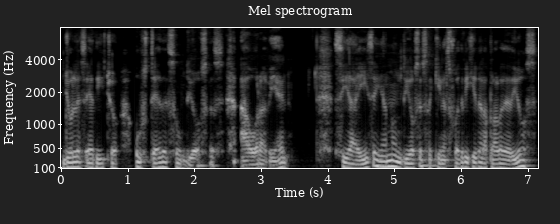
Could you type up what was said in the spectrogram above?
yo les he dicho, ustedes son dioses. Ahora bien, si ahí se llaman dioses a quienes fue dirigida la palabra de Dios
